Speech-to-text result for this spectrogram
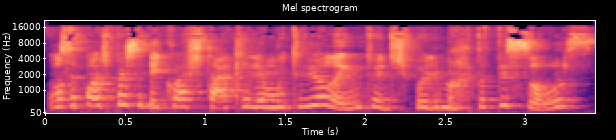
você pode perceber que o Ashtak ele é muito violento, ele, tipo, ele mata pessoas.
